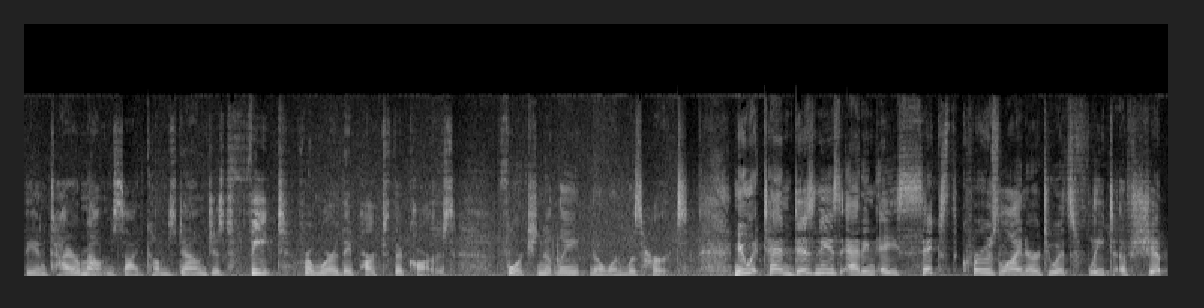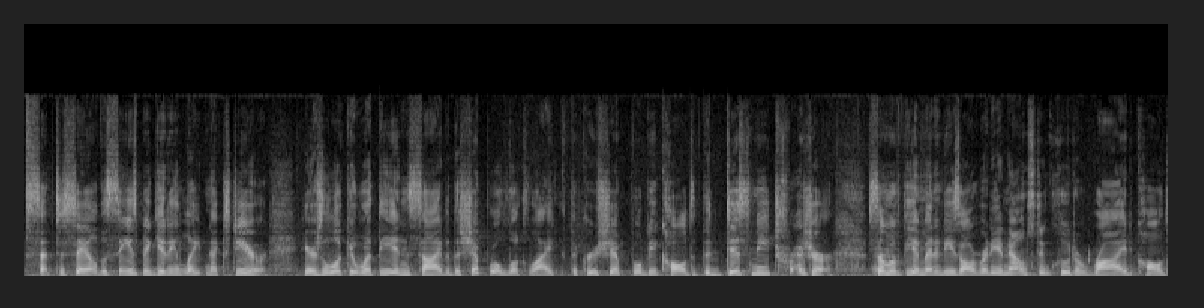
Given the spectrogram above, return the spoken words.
the entire mountainside comes down just feet from where they parked their cars. Fortunately, no one was hurt. New at 10, Disney's adding a sixth cruise liner to its fleet of ships set to sail the seas beginning late next year. Here's a look at what the inside of the ship will look like. The cruise ship will be called the Disney Treasure. Some of the amenities already announced include a ride called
